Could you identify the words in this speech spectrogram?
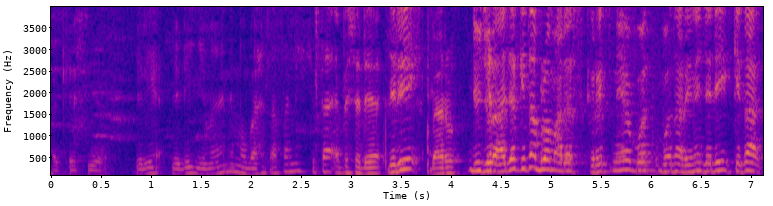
Oke sih. Jadi jadi gimana nih mau bahas apa nih? Kita episode jadi baru. jujur aja kita belum ada skrip nih ya buat buat hari ini jadi kita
